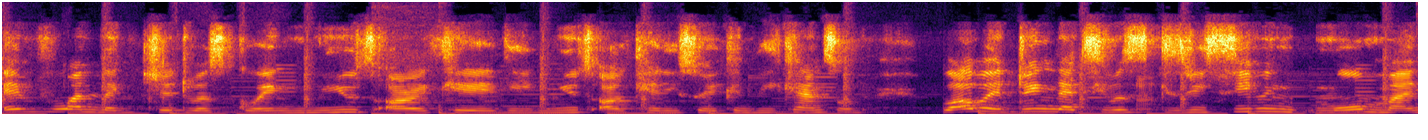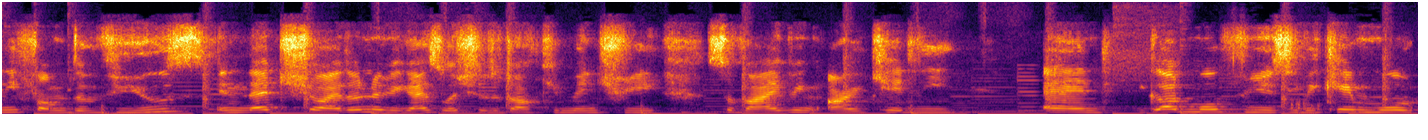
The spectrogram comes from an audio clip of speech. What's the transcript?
Everyone like legit was going mute R. Kelly, mute R. Kelly, so it can be cancelled. While we're doing that, he was receiving more money from the views in that show. I don't know if you guys watched the documentary "Surviving R. Kelly," and he got more views. He became more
